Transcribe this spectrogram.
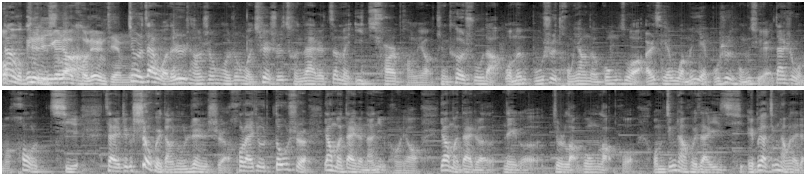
但我跟你说这是一个绕口令节目，就是在我的日常生活中，我确实存在着这么一圈儿朋友，挺特殊的。我们不是同样的工作，而且我们也不是同学，但是我们后期在这个社会当中认识，后来就都是要么带着男女朋友，要么带着那个就是老公老婆。我们经常会在一起，也不要经常会在一起，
